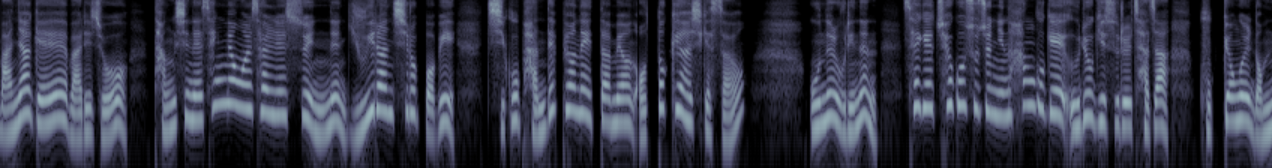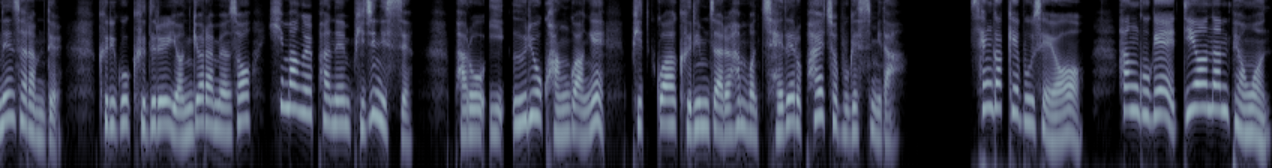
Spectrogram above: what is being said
만약에 말이죠. 당신의 생명을 살릴 수 있는 유일한 치료법이 지구 반대편에 있다면 어떻게 하시겠어요? 오늘 우리는 세계 최고 수준인 한국의 의료 기술을 찾아 국경을 넘는 사람들, 그리고 그들을 연결하면서 희망을 파는 비즈니스, 바로 이 의료 관광의 빛과 그림자를 한번 제대로 파헤쳐 보겠습니다. 생각해 보세요. 한국의 뛰어난 병원,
